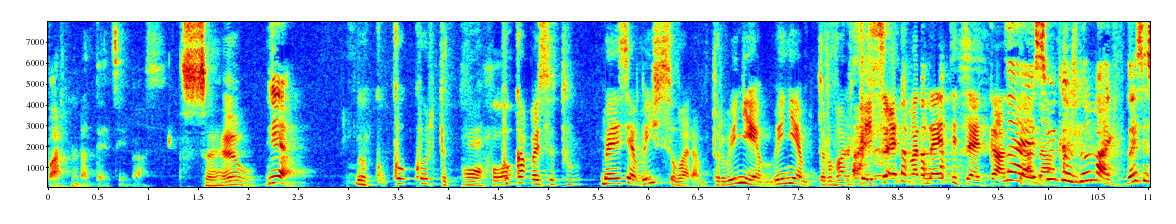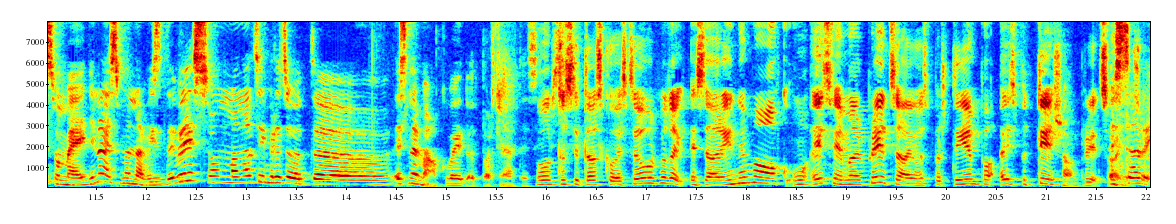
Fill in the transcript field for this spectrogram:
partnerattiecībās. Sev. Jā, Nu, ku- ku- Kur tad? Oho. Ku- Kāpēc tu? Mēs jau visu varam. Tur viņiem, viņiem tur var ticēt, var neticēt. Kā Nē, es vienkārši domāju, ka es esmu mēģinājis, man nav izdevies, un man acīm redzot, uh, es nemāku veidot Lūk, partnerattiecības. tas ir tas, ko es tev varu pateikt. Es arī nemāku, un es vienmēr priecājos par tiem, pa, es patiešām priecājos. Es arī.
